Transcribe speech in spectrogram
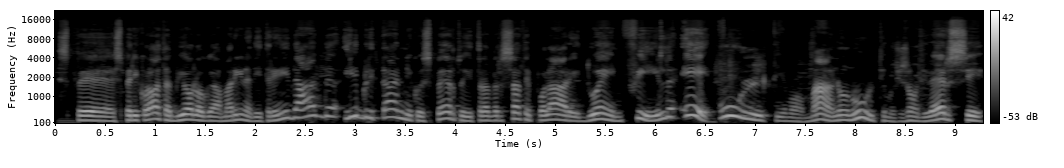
spe- spericolata biologa marina di Trinidad, il britannico esperto di traversate polari Dwayne Field e ultimo, ma non ultimo, ci sono diversi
